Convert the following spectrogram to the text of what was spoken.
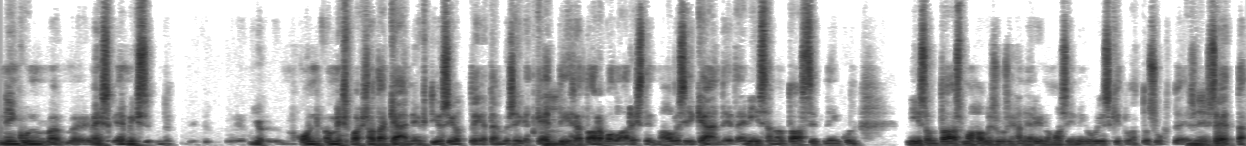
niin kuin, esimerkiksi on, on miksi vaikka sanotaan käänneyhtiösijoittajia ja tämmöisiä, jotka mm. etsii sieltä arvolaarista mahdollisia käänteitä. Ja niissä on taas sitten niin kuin, niissä on taas mahdollisuus ihan erinomaisiin niin riskituottosuhteisiin. Niin. Se, että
